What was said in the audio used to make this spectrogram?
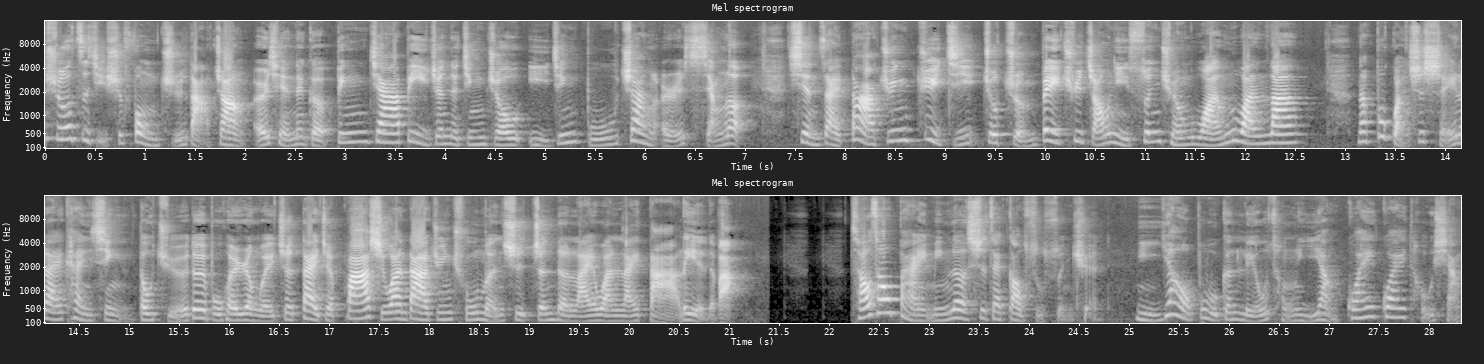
说自己是奉旨打仗，而且那个兵家必争的荆州已经不战而降了。现在大军聚集，就准备去找你孙权玩玩啦。那不管是谁来看信，都绝对不会认为这带着八十万大军出门是真的来玩来打猎的吧？曹操摆明了是在告诉孙权。你要不跟刘琮一样乖乖投降，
